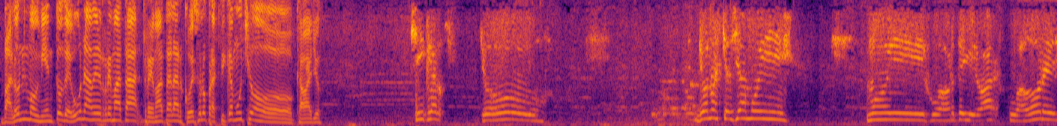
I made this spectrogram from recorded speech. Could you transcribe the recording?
balón en movimiento, de una vez remata, remata al arco. ¿Eso lo practica mucho, Caballo? Sí, claro. Yo, yo no es que sea muy, muy jugador de llevar jugadores,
